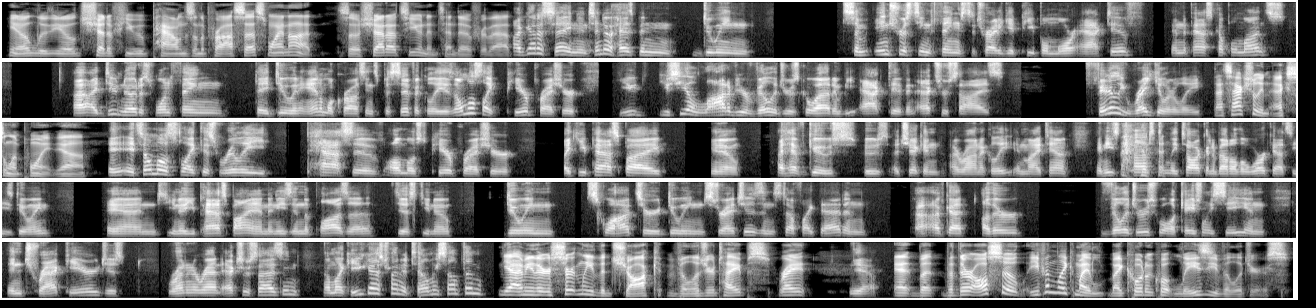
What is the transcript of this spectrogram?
You know, lo- you know, shed a few pounds in the process. Why not? So shout out to you, Nintendo, for that. I've got to say, Nintendo has been doing some interesting things to try to get people more active in the past couple months. Uh, I do notice one thing they do in Animal Crossing specifically is almost like peer pressure. You you see a lot of your villagers go out and be active and exercise fairly regularly. That's actually an excellent point. Yeah, It, it's almost like this really passive, almost peer pressure. Like you pass by, you know, I have Goose, who's a chicken, ironically, in my town, and he's constantly talking about all the workouts he's doing. And you know, you pass by him, and he's in the plaza, just you know, doing squats or doing stretches and stuff like that. And I've got other villagers who I'll occasionally see in in track gear, just running around exercising. I'm like, are you guys trying to tell me something? yeah. I mean, there are certainly the jock villager types, right? Yeah. Uh, but but they're also even like my my quote unquote lazy villagers.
